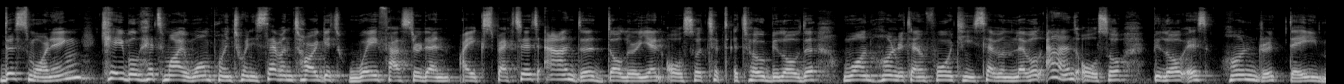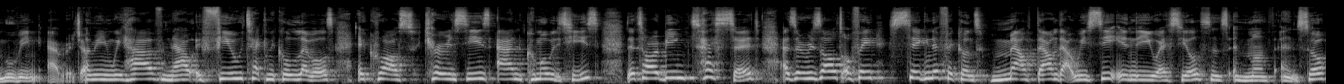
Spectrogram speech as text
this morning. Cable hit my 1.27 target way faster than I expected, and the dollar yen also tipped a toe below the 147 level and also below its 100 day moving average. I mean, we have now a few technical levels across currencies and commodities that are being tested as a result of a significant meltdown that we see in the US yield since a month and so.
